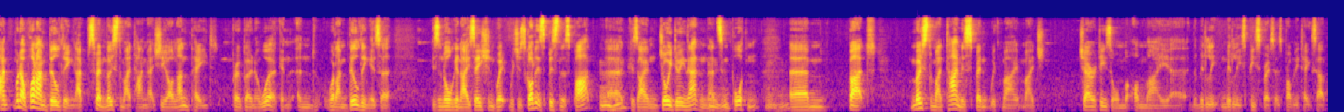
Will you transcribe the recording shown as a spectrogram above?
I'm, well, what I'm building, I spend most of my time actually on unpaid pro bono work, and, and what I'm building is a is an organisation whi- which has got its business part uh, mm-hmm. because I enjoy doing that, and that's mm-hmm. important. Mm-hmm. Um, but most of my time is spent with my my charities on, m- on my uh, the Middle, E- Middle East Peace Process probably takes up.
